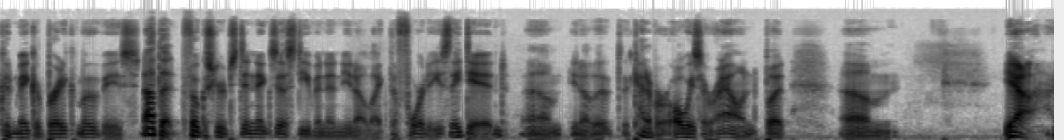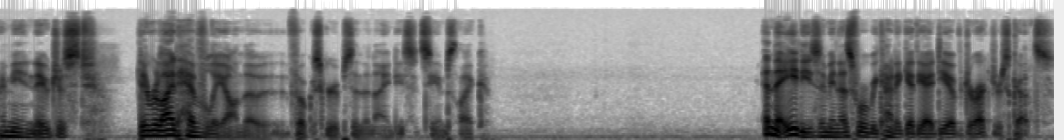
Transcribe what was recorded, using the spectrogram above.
could make or break movies. Not that focus groups didn't exist even in you know like the '40s. They did. Um, you know, they, they kind of are always around, but um, yeah, I mean, they just they relied heavily on the focus groups in the '90s. It seems like in the 80s, I mean, that's where we kind of get the idea of director's cuts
